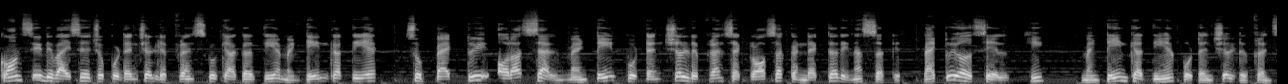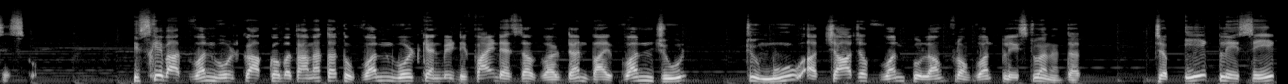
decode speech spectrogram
कौन सी डिवाइस है जो पोटेंशियल डिफरेंस को क्या करती है? मेंटेन करती है? सो बैटरी और a cell maintain potential difference across a conductor in a circuit battery और सेल ही मेंटेन करती हैं पोटेंशियल डिफरेंसेस को। इसके बाद वन वोल्ट का आपको बताना था तो one volt can be defined as the work done by one joule to move a charge of one coulomb from one place to another जब एक प्लेस से एक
